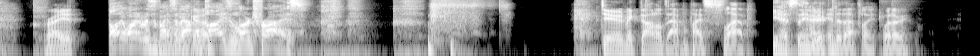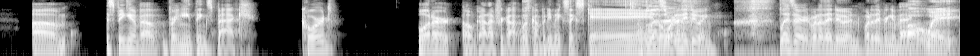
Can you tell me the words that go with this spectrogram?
right? All I wanted was to buy Oh some apple God. pies and large fries. Dude, McDonald's apple pie slap. yes, they do. right, into that point. Whatever. Um, speaking about bringing things back, Cord, what are oh god, I forgot what company makes like game. But What are they doing? Blizzard, what are they doing? What are they bringing back? Oh wait.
